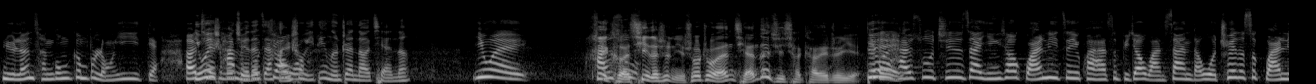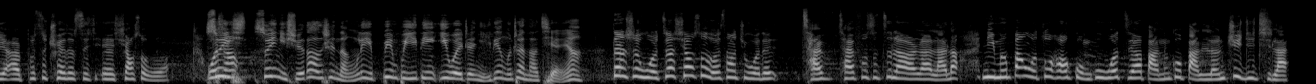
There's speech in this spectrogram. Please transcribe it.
女人成功更不容易一点。而且你为什么她能觉得在韩素够教我一定能赚到钱呢？因为最可气的是，你说赚完钱再去咖咖啡之夜。对韩叔其实在营销管理这一块还是比较完善的，我缺的是管理，而不是缺的是呃销售额。所以，所以你学到的是能力，并不一定意味着你一定能赚到钱呀。但是我只要销售额上去，我的财财富是自然而然来的。你们帮我做好巩固，我只要把能够把人聚集起来，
